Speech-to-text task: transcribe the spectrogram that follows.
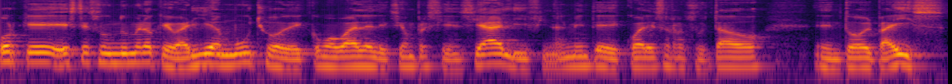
porque este es un número que varía mucho de cómo va la elección presidencial y finalmente de cuál es el resultado en todo el país.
